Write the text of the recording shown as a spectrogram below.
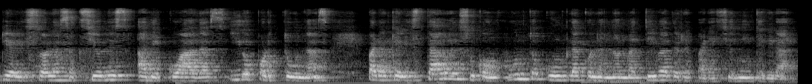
realizó las acciones adecuadas y oportunas para que el Estado en su conjunto cumpla con la normativa de reparación integral.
